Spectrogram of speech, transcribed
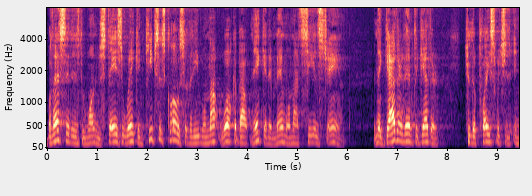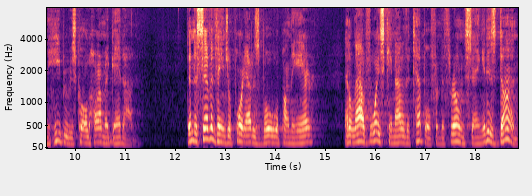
Blessed is the one who stays awake and keeps his clothes so that he will not walk about naked and men will not see his shame. And they gather them together to the place which in Hebrew is called Harmageddon. Then the seventh angel poured out his bowl upon the air, and a loud voice came out of the temple from the throne, saying, It is done.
